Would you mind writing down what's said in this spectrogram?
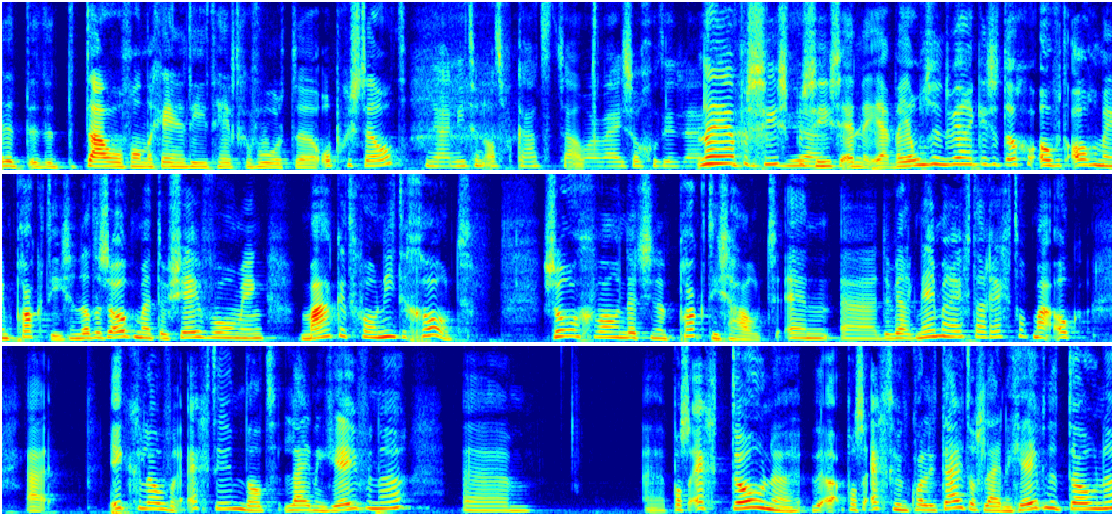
de, de, de taal van degene die het heeft gevoerd uh, opgesteld. Ja, niet een advocatentaal waar wij zo goed in zijn. Nou ja, precies, Ja. precies. En ja, bij ons in het werk is het ook over het algemeen praktisch. En dat is ook met dossiervorming. Maak het gewoon niet te groot. Zorg gewoon dat je het praktisch houdt. En uh, de werknemer heeft daar recht op. Maar ook, ja, ik geloof er echt in dat leidinggevenden... Uh, eh, pas echt tonen, de- pas echt hun kwaliteit als leidinggevende tonen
